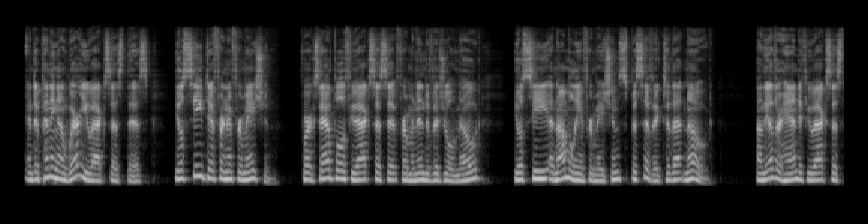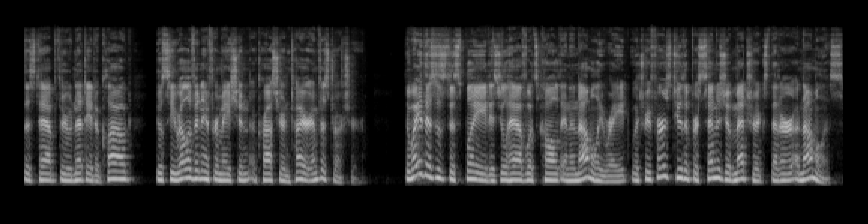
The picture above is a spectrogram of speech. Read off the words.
And depending on where you access this, you'll see different information. For example, if you access it from an individual node, you'll see anomaly information specific to that node. On the other hand, if you access this tab through NetData Cloud, you'll see relevant information across your entire infrastructure. The way this is displayed is you'll have what's called an anomaly rate, which refers to the percentage of metrics that are anomalous.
